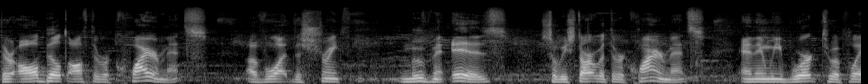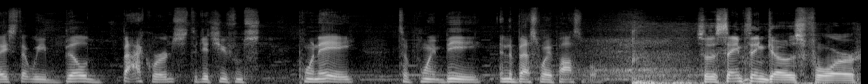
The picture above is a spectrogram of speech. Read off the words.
they're all built off the requirements of what the strength movement is. So we start with the requirements and then we work to a place that we build backwards to get you from point A to point B in the best way possible. So the same thing goes for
